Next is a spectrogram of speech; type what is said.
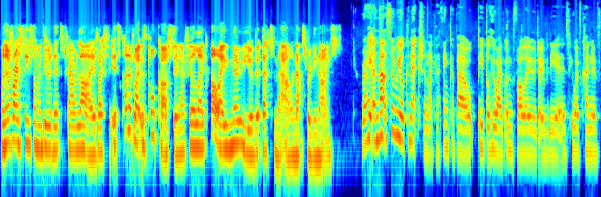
whenever I see someone do an Instagram live, I f- it's kind of like with podcasting. I feel like, oh, I know you a bit better now, and that's really nice. Right. And that's a real connection. Like I think about people who I've unfollowed over the years, who I've kind of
